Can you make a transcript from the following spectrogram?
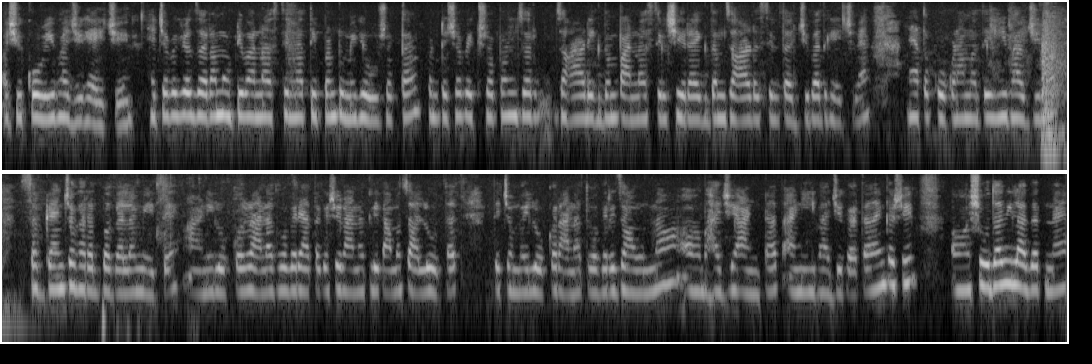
अशी कोळी भाजी घ्यायची. ह्याच्यापेक्षा जरा मोठी पानं असतील ना ती पण तुम्ही घेऊ शकता. पण त्याच्यापेक्षा पण जर जाड एकदम पानं असतील शिरा एकदम जाड असेल तर अजिबात घ्यायची नाही. आणि आता कोकणामध्ये ही भाजी ना सगळ्यांच्या घरात बघायला मिळते. आणि लोक रानात वगैरे आता कशी रानातली कामं चालू होतात त्याच्यामुळे लोक रानात वगैरे जाऊन ना भाजी आणतात आणि ही भाजी करतात. आणि कशी शोधावी लागत नाही.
